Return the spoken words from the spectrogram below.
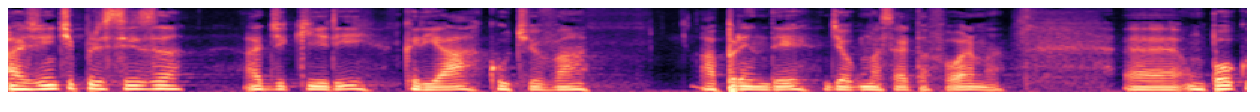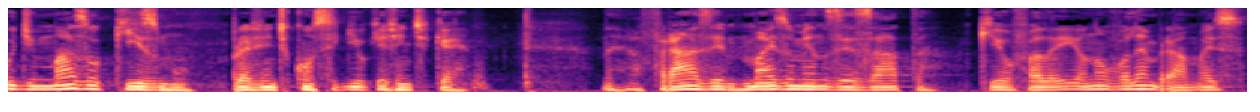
a gente precisa adquirir, criar, cultivar, aprender de alguma certa forma é, um pouco de masoquismo para a gente conseguir o que a gente quer. Né? A frase mais ou menos exata que eu falei eu não vou lembrar, mas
